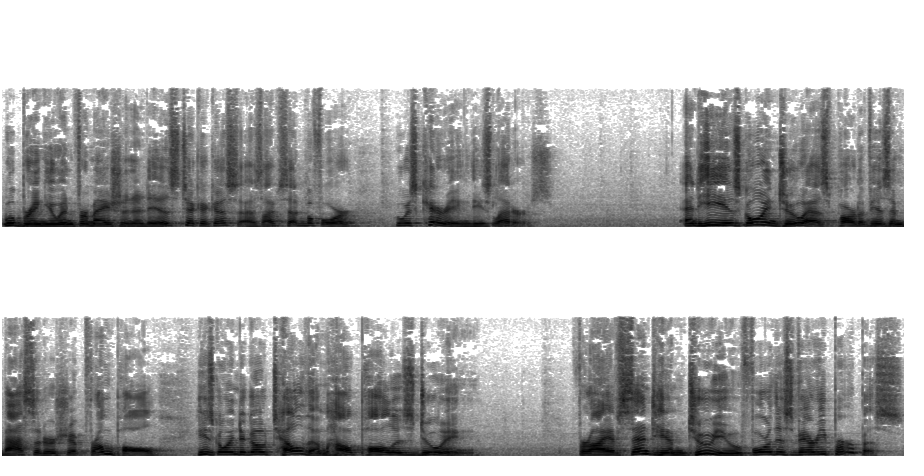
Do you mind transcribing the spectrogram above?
will bring you information. It is Tychicus, as I've said before, who is carrying these letters. And he is going to, as part of his ambassadorship from Paul, he's going to go tell them how Paul is doing. For I have sent him to you for this very purpose,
